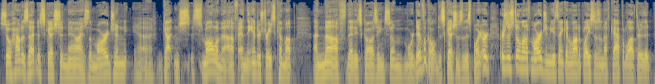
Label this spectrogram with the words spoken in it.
So, how does that discussion now, has the margin uh, gotten small enough and the interest rates come up enough that it's causing some more difficult discussions at this point? Or, or is there still enough margin, you think, in a lot of places, enough capital out there that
